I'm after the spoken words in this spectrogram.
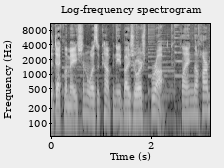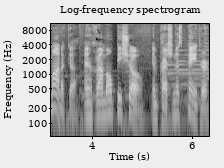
The declamation was accompanied by Georges Braque playing the harmonica and Ramon Pichot, Impressionist painter,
